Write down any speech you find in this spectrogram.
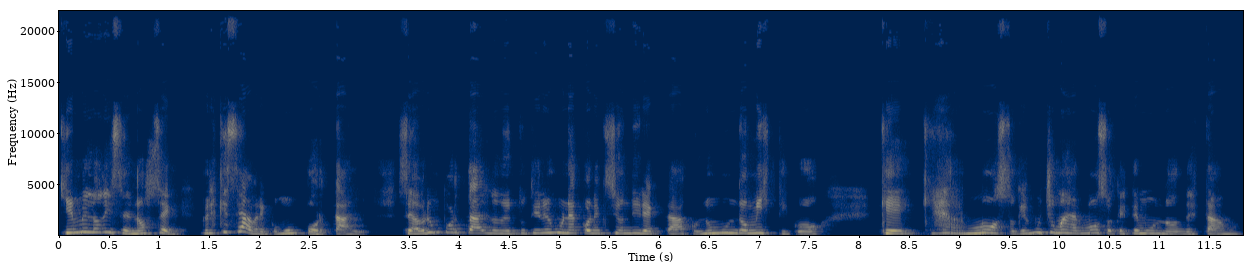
¿Quién me lo dice? No sé, pero es que se abre como un portal se abre un portal donde tú tienes una conexión directa con un mundo místico que, que es hermoso, que es mucho más hermoso que este mundo donde estamos.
